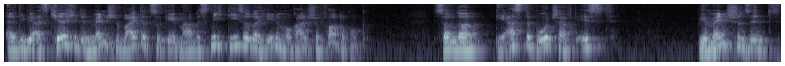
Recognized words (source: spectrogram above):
äh, die wir als Kirche den Menschen weiterzugeben haben, ist nicht diese oder jene moralische Forderung, sondern die erste Botschaft ist, wir Menschen sind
